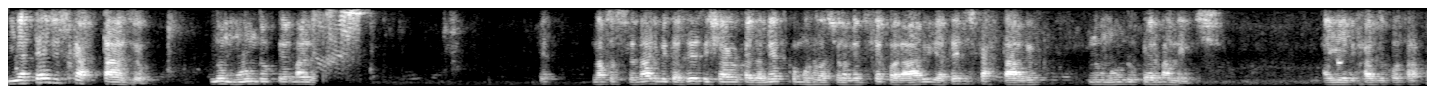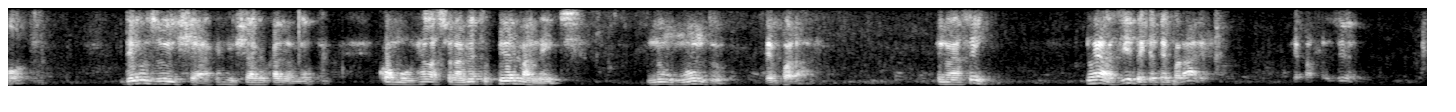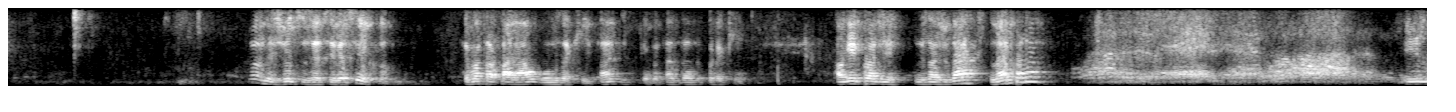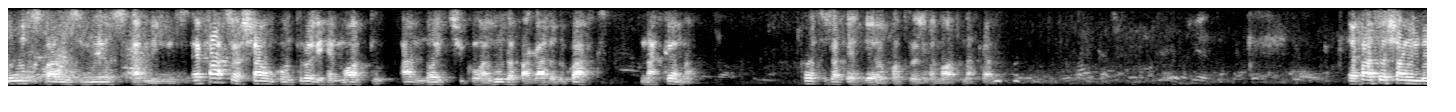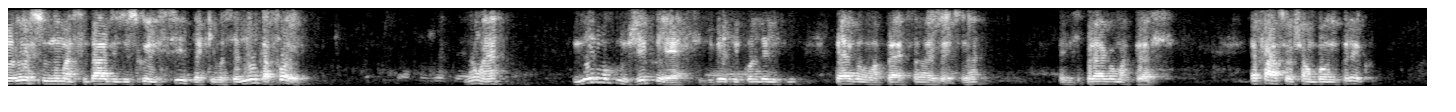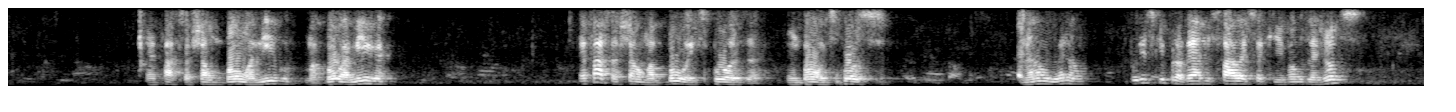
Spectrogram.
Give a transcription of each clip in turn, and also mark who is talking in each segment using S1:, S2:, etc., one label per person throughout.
S1: e até descartável no mundo permanente. Nossa sociedade muitas vezes enxerga o casamento como um relacionamento temporário e até descartável no mundo permanente. Aí ele faz o contraponto. Deus o enxerga, enxerga o casamento como um relacionamento permanente num mundo temporário. E não é assim? Não é a vida que é temporária? Que é passageira? Vamos juntos esse versículo? Eu vou atrapalhar alguns aqui, tá? Porque eu vou estar andando por aqui. Alguém pode nos ajudar? Lâmpada? E luz para os meus caminhos. É fácil achar um controle remoto à noite com a luz apagada do quarto? Na cama? Quantos já perderam o controle remoto na cama? É fácil achar um endereço numa cidade desconhecida que você nunca foi? Não é. Mesmo com GPS, de vez em quando eles pegam uma peça na gente, né? Eles pregam uma peça. É fácil achar um bom emprego? É fácil achar um bom amigo, uma boa amiga? É fácil achar uma boa esposa, um bom esposo? Não, não é não. Por isso que Provérbios fala isso aqui. Vamos ler juntos?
